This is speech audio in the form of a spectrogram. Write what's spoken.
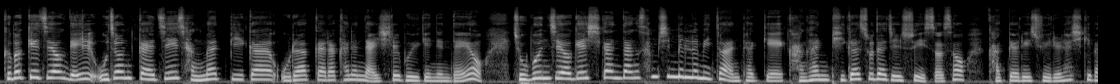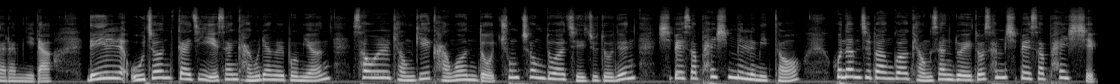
그 밖의 지역 내일 오전까지 장맛비가 오락가락하는 날씨를 보이겠는데요. 좁은 지역에 시간당 30mm 안팎의 강한 비가 쏟아질 수 있어서 각별히 주의를 하시기 바랍니다. 내일 오전까지 예상 강우량을 보면 서울, 경기, 강원도, 충청도와 제주도는 10에서 80mm, 호남 지방과 경상도에도 30에서 80,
